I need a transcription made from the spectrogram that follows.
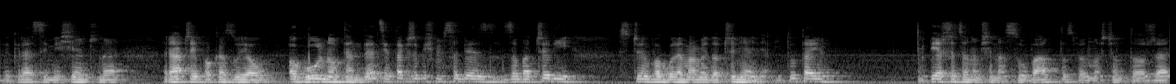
wykresy miesięczne raczej pokazują ogólną tendencję, tak żebyśmy sobie zobaczyli, z czym w ogóle mamy do czynienia. I tutaj Pierwsze, co nam się nasuwa, to z pewnością to, że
